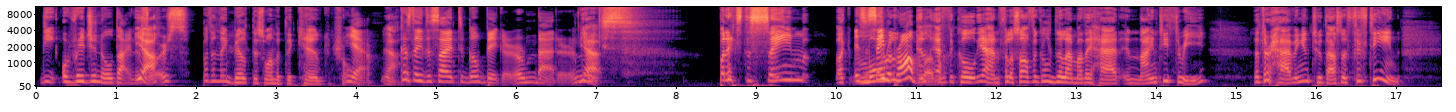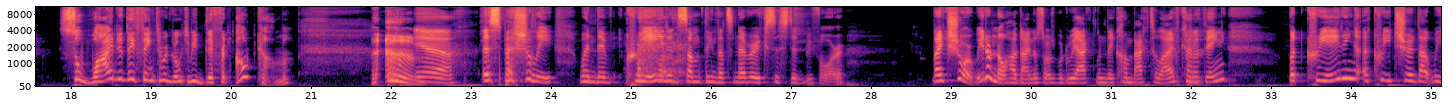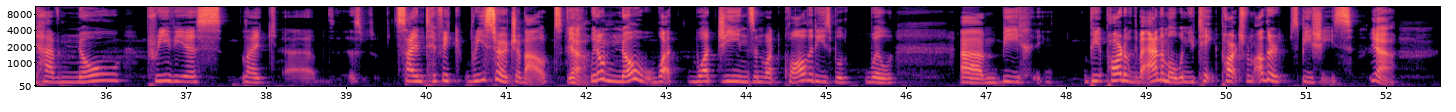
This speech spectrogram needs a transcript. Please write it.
the original dinosaurs but then they built this one that they can't control. yeah Yeah. because they decide to go bigger or badder and Yeah. like, But it's the same like It's the same moral problem. and ethical, yeah, and philosophical dilemma they had in 93 that they're having in 2015. So why did they think there were going to be different outcome? Yeah. Especially when they've created something that's never existed before. Like, sure, we don't know how dinosaurs would react when they come back to life, kind of thing. But creating a creature that we have no previous, like, uh, scientific research about. Yeah. We don't know what what genes and what qualities will will um, be be part of the animal when you take parts from other species Yeah.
